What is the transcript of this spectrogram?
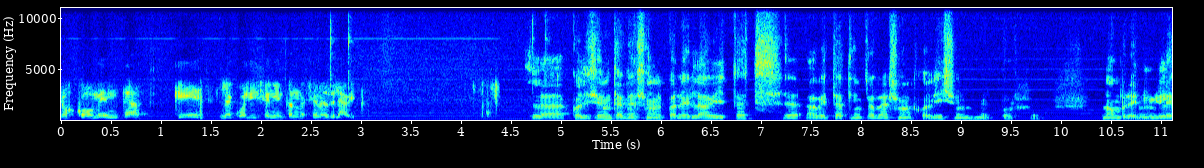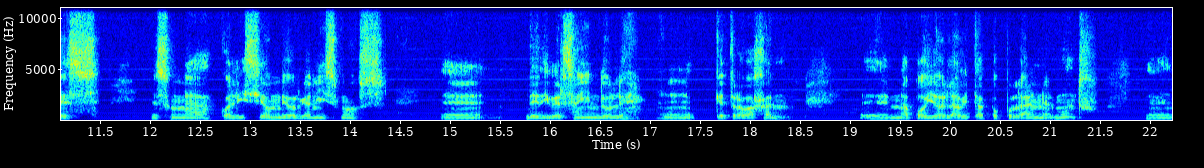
nos comenta qué es la Coalición Internacional del Hábitat. La Coalición Internacional para el Hábitat, eh, Habitat International Coalition, por nombre en inglés, es una coalición de organismos eh, de diversa índole que trabajan en apoyo del hábitat popular en el mundo. Eh,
